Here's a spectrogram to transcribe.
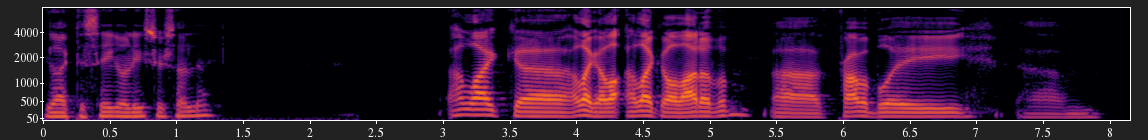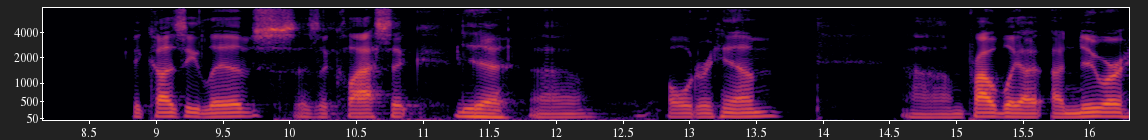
you like to sing on Easter Sunday? I like uh, I like a lot, I like a lot of them. Uh, probably um, Because He Lives is a classic Yeah. uh, older hymn. Um, probably a, a newer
